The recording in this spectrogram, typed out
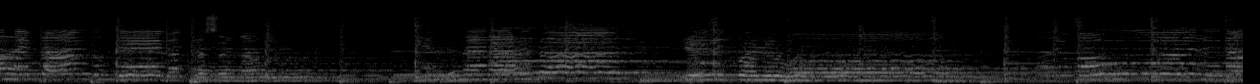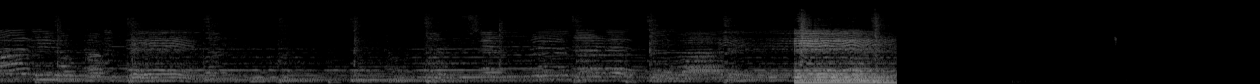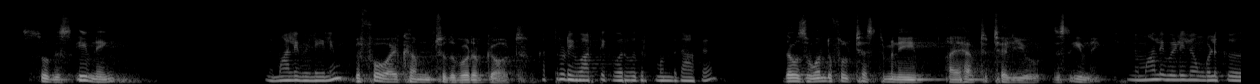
நம்மை தாங்கும் தேவ பிரசன்னம் என்ன நடந்தால் எதிர்கொள்ளுவோம் ஒவ்வொரு நாளிலும் நம் தேவன் நம்முடன் சென்று நடத்துவாரே So, this evening, இந்த மாலை வேளையிலும் before I come to the Word of God, கர்த்தருடைய வார்த்தைக்கு வருவதற்கு முன்பதாக there was a wonderful testimony I have to tell you this evening. இந்த மாலை வேளையில் உங்களுக்கு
